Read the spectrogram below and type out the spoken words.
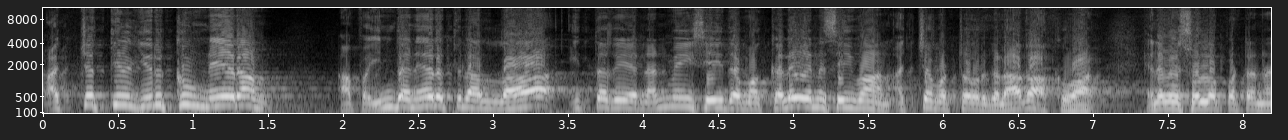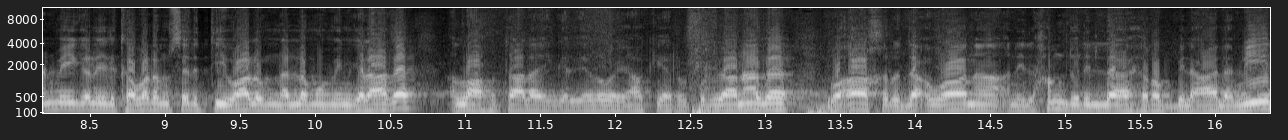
அச்சத்தில் இருக்கும் நேரம் அப்ப இந்த நேரத்தில் அல்லாஹ் இத்தகைய நன்மை செய்த மக்களை என்ன செய்வான் அச்சமற்றவர்களாக ஆக்குவான் எனவே சொல்லப்பட்ட நன்மைகளில் கவனம் செலுத்தி வாழும் நல்ல மூமின்களாக அல்லாஹு தாலா எங்கள் எல்லோரை ஆக்கி அருள் புரிவானாக وآخر دعوانا أن الحمد لله رب العالمين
